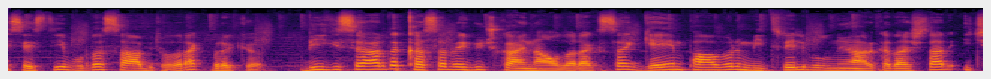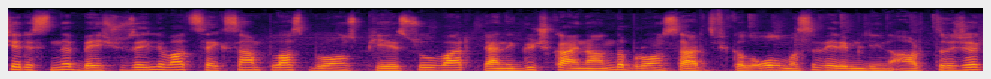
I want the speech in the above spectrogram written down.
SSD'yi burada sabit olarak bırakıyorum. Bilgisayarda kasa ve güç kaynağı olaraksa Game Power mitrili bulunuyor arkadaşlar. İçerisinde 550 Watt 80 Plus bronz PSU var. Yani güç kaynağında bronz sertifikalı olması verimliliğini arttıracak.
